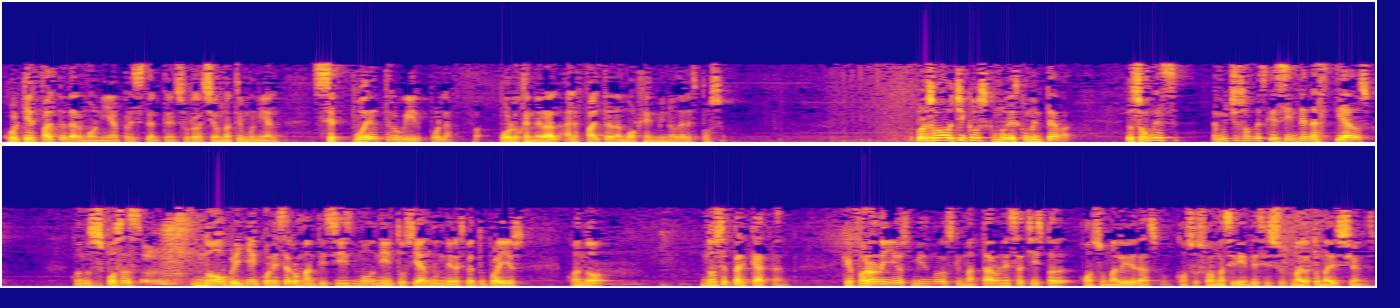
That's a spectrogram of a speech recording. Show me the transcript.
cualquier falta de armonía persistente en su relación matrimonial se puede atribuir por, por lo general a la falta de amor genuino del esposo. Por eso, chicos, como les comentaba, los hombres hay muchos hombres que se sienten hastiados cuando sus esposas no brillan con ese romanticismo, ni entusiasmo, ni respeto por ellos, cuando no se percatan que fueron ellos mismos los que mataron esa chispa con su mal liderazgo, con sus formas hirientes y sus malas toma de decisiones.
